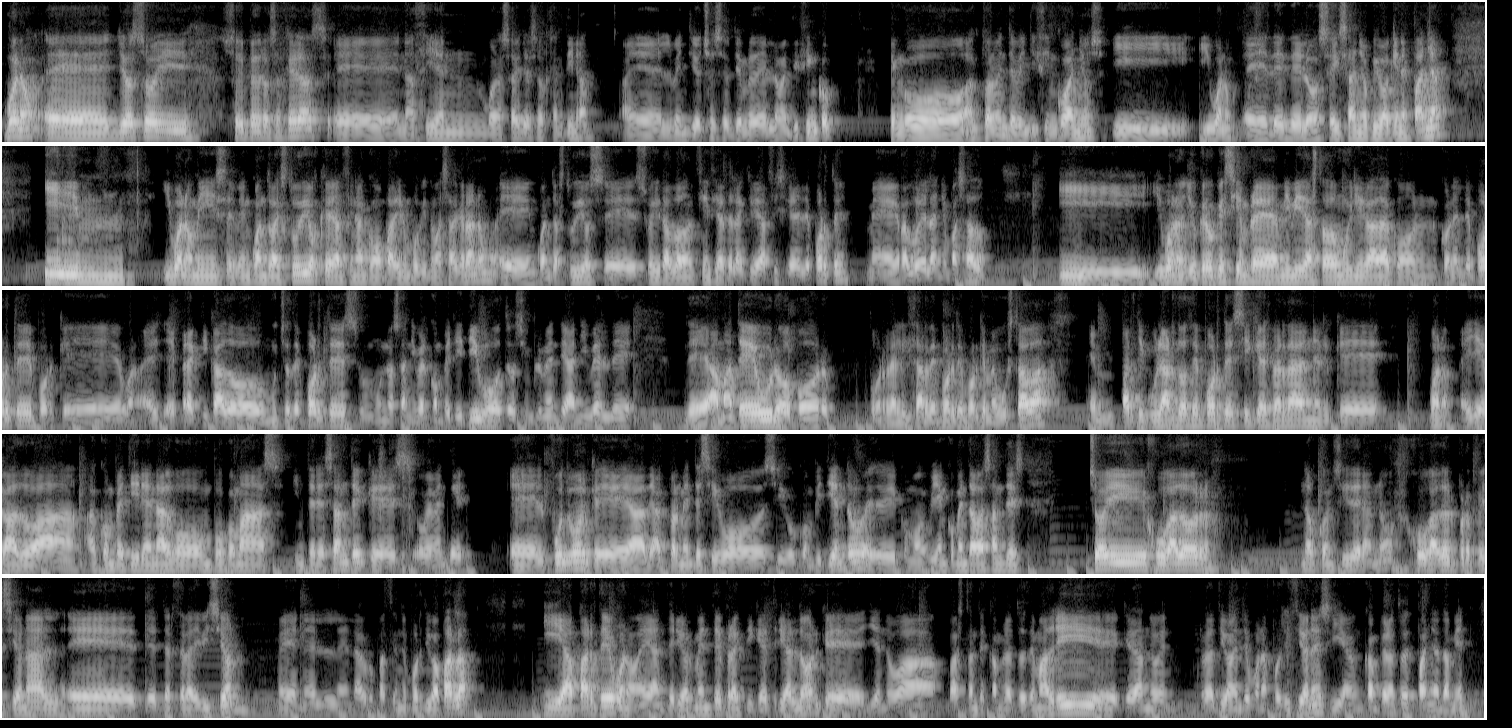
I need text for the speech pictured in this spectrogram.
Bueno, eh, yo soy, soy Pedro Sejeras, eh, nací en Buenos Aires, Argentina, el 28 de septiembre del 95. Tengo actualmente 25 años y, bueno, eh, desde los 6 años vivo aquí en España. Y, bueno, mis, en cuanto a estudios, que al final como para ir un poquito más al grano, eh, en cuanto a estudios, eh, soy graduado en Ciencias de la Actividad Física y el Deporte, me gradué el año pasado. Y, bueno, yo creo que siempre mi vida ha estado muy ligada con, con el deporte porque bueno, he, practicado muchos deportes, unos a nivel competitivo, otros simplemente a nivel de, de amateur o por, por realizar deporte porque me gustaba. En particular dos deportes sí que es verdad en el que bueno, he llegado a, competir en algo un poco más interesante, que es obviamente el fútbol, que actualmente sigo, sigo compitiendo. Eh, como bien comentabas antes, soy jugador, no consideran, ¿no? Jugador profesional eh, de tercera división en, en la agrupación deportiva Parla. Y aparte, bueno, eh, anteriormente practiqué triatlón, que yendo a bastantes campeonatos de Madrid, eh, quedando en relativamente buenas posiciones y a un campeonato de España también.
